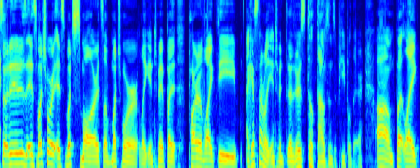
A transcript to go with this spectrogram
so it is it's much more it's much smaller. It's a much more like intimate, but part of like the I guess not really intimate, there's still thousands of people there. Um but like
